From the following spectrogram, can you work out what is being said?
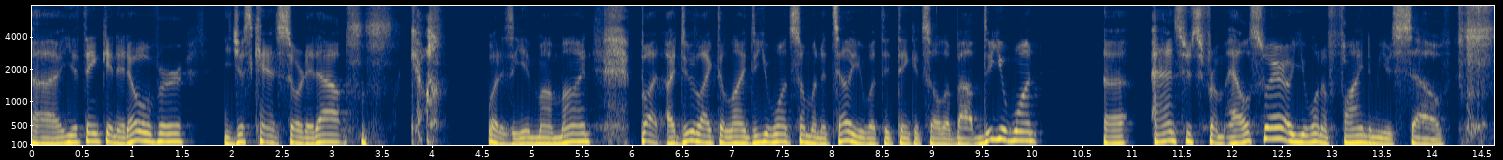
Uh, you're thinking it over, you just can't sort it out. God, what is he in my mind? But I do like the line Do you want someone to tell you what they think it's all about? Do you want uh, answers from elsewhere or you want to find them yourself?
